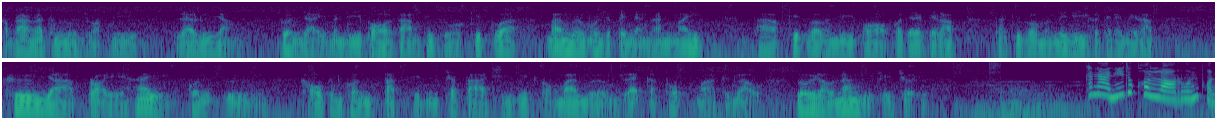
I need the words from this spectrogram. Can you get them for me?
กับร่างรัฐธรรมนูญฉบับนี้แล้วหรือยังส่วนใหญ่มันดีพอตามที่ตัวคิดว่าบ้านเมืองควรจะเป็นอย่างนั้นไหมถ้าคิดว่ามันดีพอก็จะได้ไปรับ ถ้าคิดว่ามันไม่ดีก็จะได้ไม่รับ คืออย่าปล่อยให้คนอื่น เขาเป็นคนตัดสินชะตาชีวิตของบ้านเมืองและกระทบมาถึงเรา โดยเรานั่งอยู่เฉยๆขณะนี้ทุกคนรอรุ้นผล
